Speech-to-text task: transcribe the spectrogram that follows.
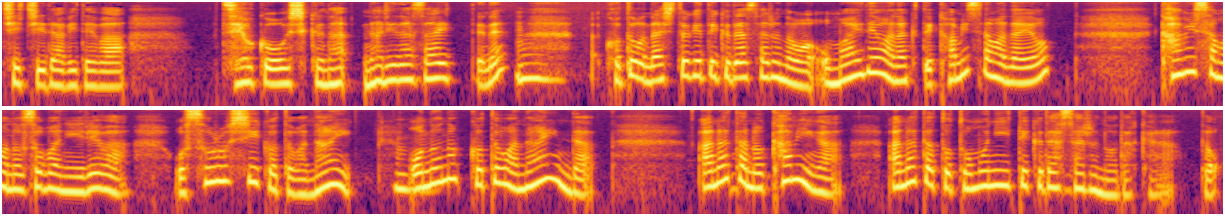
父ダビデは強く惜しくななりなさいってね、うん、ことを成し遂げてくださるのはお前ではなくて神様だよ。神様のそばにいれば恐ろしいことはない。おののくことはないんだ。あなたの神があなたと共にいてくださるのだからと。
